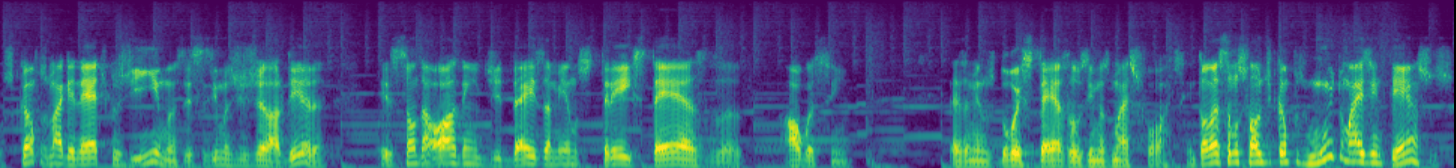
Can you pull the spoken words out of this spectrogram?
Os campos magnéticos de ímãs, desses ímãs de geladeira, eles são da ordem de 10 a menos 3 Tesla, algo assim. 10 a menos 2 Tesla, os ímãs mais fortes. Então nós estamos falando de campos muito mais intensos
